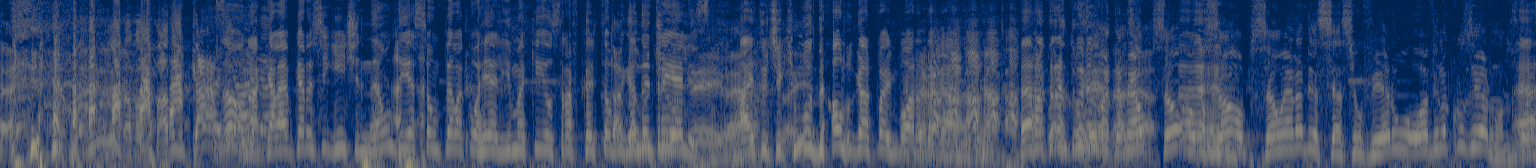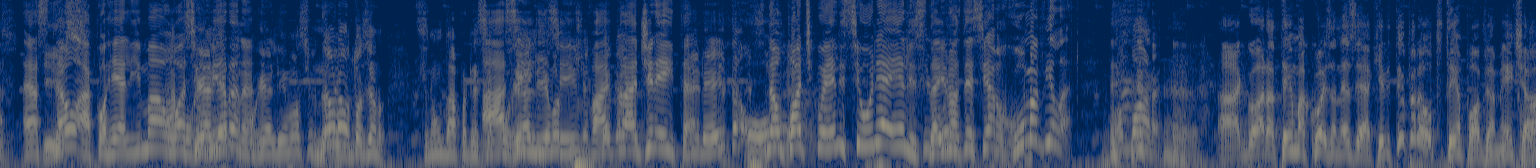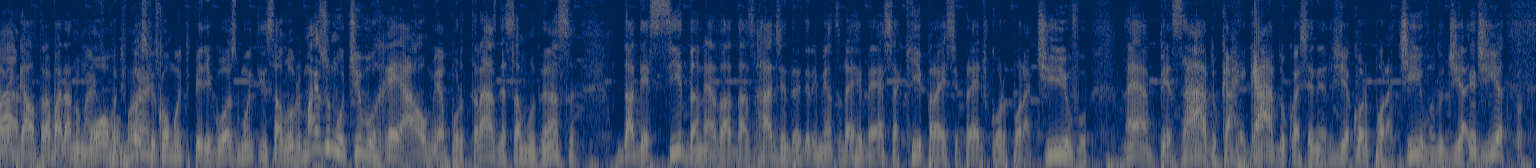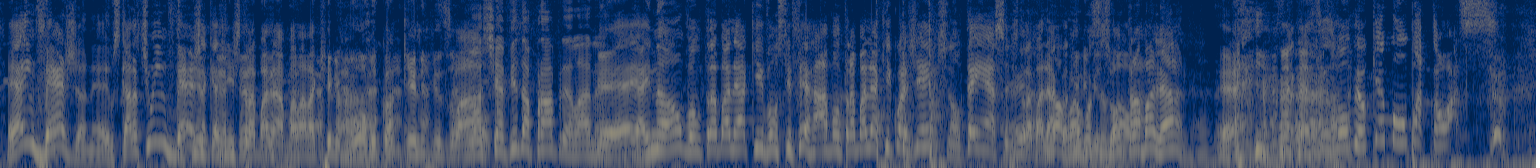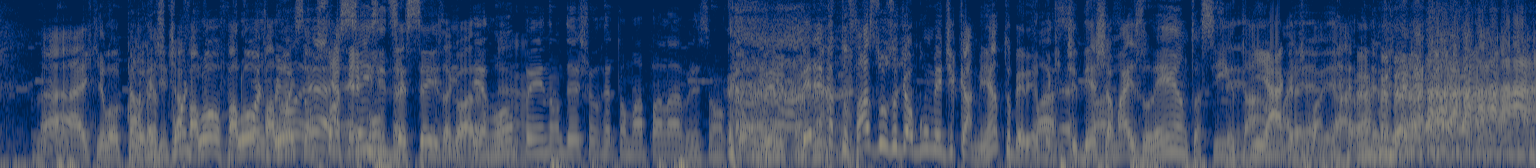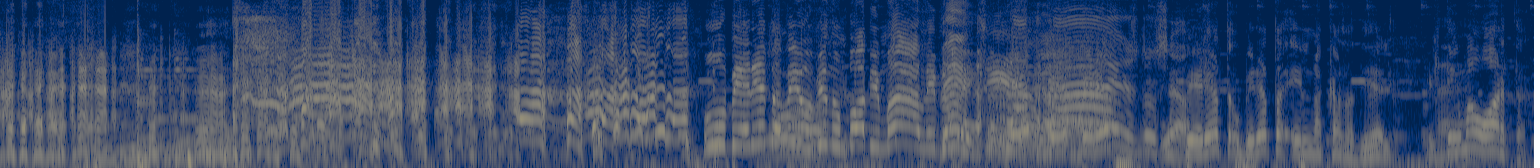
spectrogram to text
Eu já tava, tava em casa. Não, naquela época era o seguinte: não desçam pela Correia Lima que os traficantes estão Tá brigando entre tiroteio, eles. é, Aí tu tinha que mudar o lugar pra ir embora da rádio. Era tu vê, tranquilo. né? Também a Zé? opção, a opção, a opção era descer a Silveiro ou a Vila Cruzeiro, um dos É, dois. é, não, a Correia Lima ou a, Correia Silveira, Lima, né? a Correia Lima ou a Silveira. Não, não, tô dizendo, se não dá pra descer a Ah, Correia sim, Lima, tu sim, vai pegar pra direita. Direita ou... Se não pode com eles, se une a eles. Se Daí une. nós descia rumo à vila. Vambora. Agora tem uma coisa, né, Zé? Aquele tempo era outro tempo, obviamente. Era Claro. legal trabalhar no morro, depois romântico. ficou muito perigoso, muito insalubre. Mas o motivo real mesmo por trás dessa mudança, da descida, né, da- das rádios de entretenimento da RBS aqui para esse prédio corporativo, né, pesado, carregado com essa energia corporativa do dia a dia, é a inveja, né? Os caras tinham inveja que a gente trabalhava lá naquele morro com aquele visual. Nós tinha vida própria lá, né? É, e aí não, vão trabalhar aqui, vão se ferrar, vão trabalhar aqui com a gente. Não tem essa de trabalhar Não, com agora aquele vocês visual. vão lá. trabalhar, né? É, isso, agora vocês vão ver o que é bom pra tosse. Ai, que loucura. Tá, a gente já responde. falou, falou, Responde, falou, são É, só é 6 e 16 agora. Interrompem e não deixam eu retomar a palavra. Isso é uma coisa... Bereta, tu faz uso de algum medicamento, Bereta, Faço, que te deixa faço. mais lento assim e tal, Viagra. mais devagar? o Bereta vem ouvindo um Bob Marley. Beretinho. O Beretta, o Beretta, ele na casa dele, ele tem uma horta.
